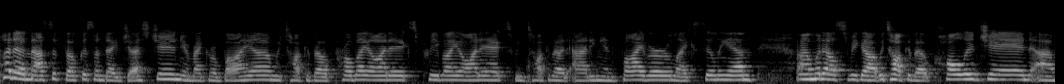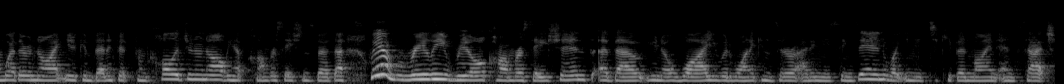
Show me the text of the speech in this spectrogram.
put a massive focus on digestion, your microbiome. We talk about probiotics, prebiotics. We talk about adding in fiber like psyllium. Um, what else do we got? We talk about collagen, um, whether or not you can benefit from collagen or not. We have conversations about that. We have really real conversations about, you know, why you would want to consider adding these things in, what you need to keep in mind, and such.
